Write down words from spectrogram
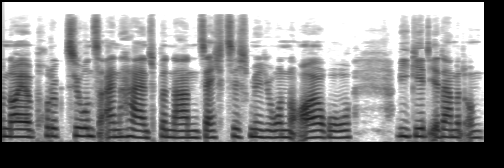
neue Produktionseinheit benannt, 60 Millionen Euro. Wie geht ihr damit um?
